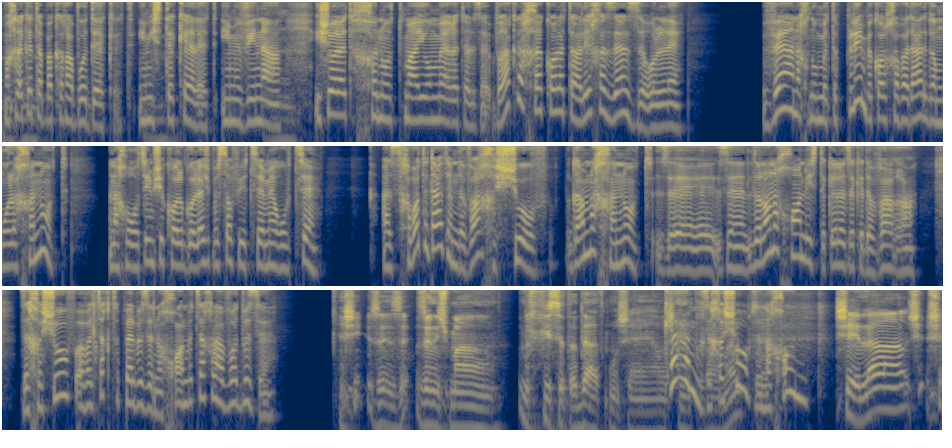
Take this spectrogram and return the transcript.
מחלקת הבקרה בודקת, היא מסתכלת, היא מבינה, היא שואלת חנות מה היא אומרת על זה, ורק אחרי כל התהליך הזה זה עולה. ואנחנו מטפלים בכל חוות דעת גם מול החנות. אנחנו רוצים שכל גולש בסוף יצא מרוצה. אז חוות הדעת הן דבר חשוב, גם לחנות. זה, זה, זה לא נכון להסתכל על זה כדבר רע. זה חשוב, אבל צריך לטפל בזה נכון וצריך לעבוד בזה. יש- זה, זה, זה נשמע מפיס את הדעת, כמו שהרב כן, זה אומר. חשוב, זה נכון. שאלה ש, ש,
